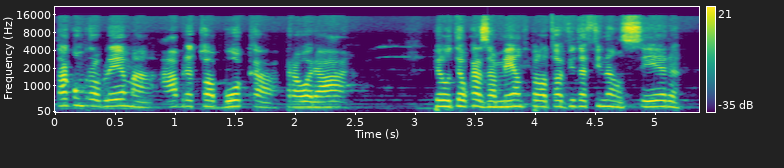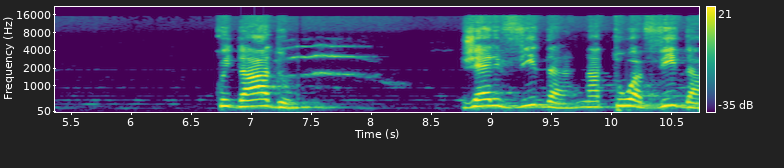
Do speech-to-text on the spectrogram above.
Tá com problema? Abra a tua boca para orar pelo teu casamento, pela tua vida financeira. Cuidado. Gere vida na tua vida.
